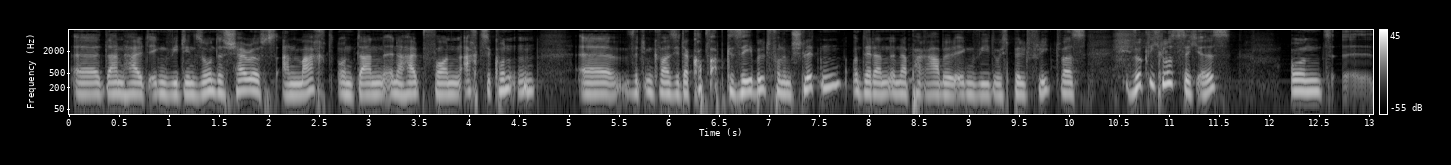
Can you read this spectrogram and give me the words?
äh, dann halt irgendwie den Sohn des Sheriffs anmacht und dann innerhalb von acht Sekunden äh, wird ihm quasi der Kopf abgesäbelt von dem Schlitten und der dann in der Parabel irgendwie durchs Bild fliegt, was wirklich lustig ist und äh,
